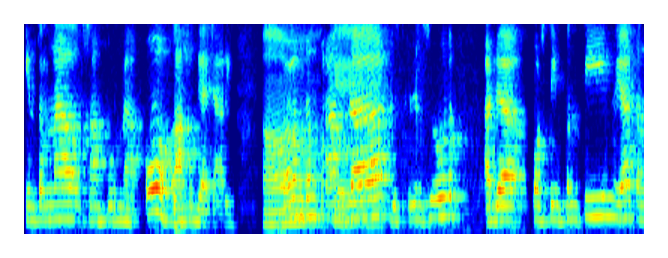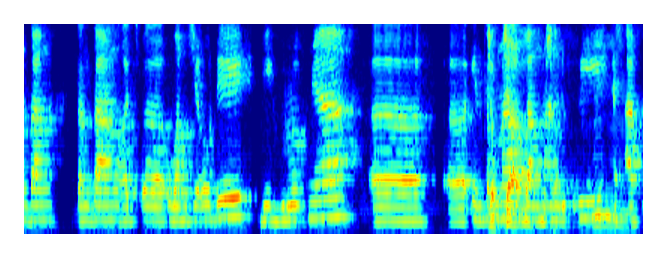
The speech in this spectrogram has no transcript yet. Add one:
internal Sampurna. Oh langsung dia cari oh, tolong dong Pak okay. Hamza di screenshot ada posting penting ya tentang tentang uh, uang COD di grupnya uh, uh, internal Jogja, Bank Mandiri hmm. SAP.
